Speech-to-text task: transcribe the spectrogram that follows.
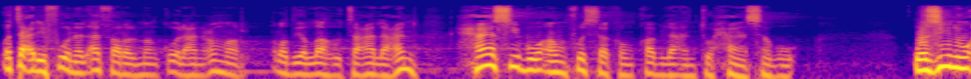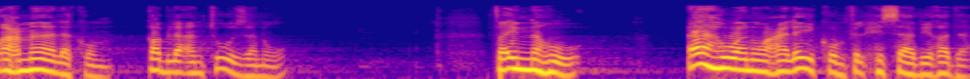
وتعرفون الأثر المنقول عن عمر رضي الله تعالى عنه. حاسبوا أنفسكم قبل أن تحاسبوا. وزنوا أعمالكم قبل أن توزنوا. فإنه أهون عليكم في الحساب غدا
